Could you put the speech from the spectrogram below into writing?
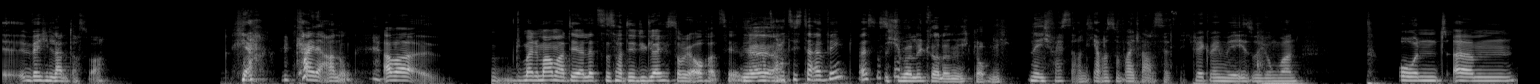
äh, in welchem Land das war. Ja, keine Ahnung. Aber äh, meine Mama hat dir ja letztens hat dir die gleiche Story auch erzählt. Ja, hat, ja. hat sich da erwähnt? Weißt du? Ich überlege gerade nicht, ich glaube nicht. Nee, ich weiß auch nicht, aber so weit war das jetzt nicht weg, wenn wir eh so jung waren. Und ähm,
